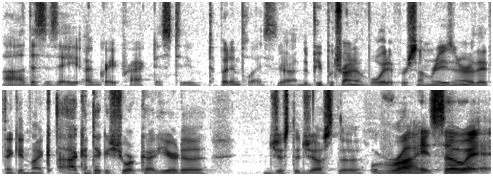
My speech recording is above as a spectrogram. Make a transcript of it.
uh, this is a, a great practice to to put in place. Yeah. Do people try and avoid it for some reason, or are they thinking like ah, I can take a shortcut here to just adjust the? Right. So uh,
